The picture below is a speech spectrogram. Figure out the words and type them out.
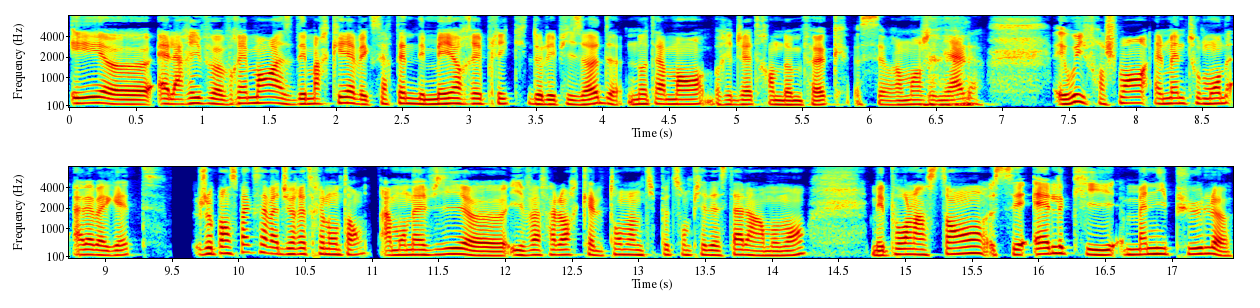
et euh, elle arrive vraiment à se démarquer avec certaines des meilleures répliques de l'épisode, notamment Bridget Random Fuck. C'est vraiment génial. et oui, franchement, elle mène tout le monde à la baguette. Je pense pas que ça va durer très longtemps. À mon avis, euh, il va falloir qu'elle tombe un petit peu de son piédestal à un moment. Mais pour l'instant, c'est elle qui manipule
